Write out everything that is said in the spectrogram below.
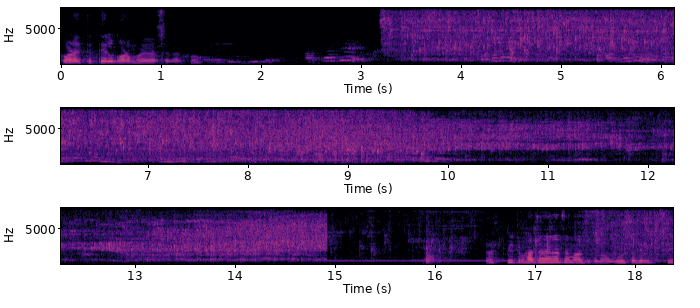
কড়াইতে তেল গরম হয়ে গেছে, দেখো। এক পিঠ ভাজা হয়ে গেছে মাছগুলো, উল্টে দিচ্ছি।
